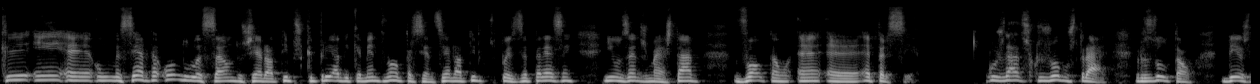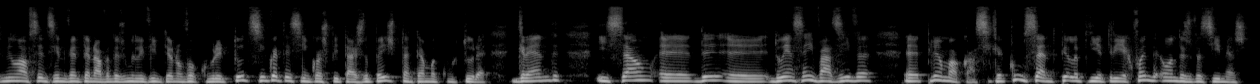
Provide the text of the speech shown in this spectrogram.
que é uh, uma certa ondulação dos serotipos que periodicamente vão aparecendo, serotipos que depois desaparecem e uns anos mais tarde voltam a, a aparecer. Os dados que vos vou mostrar resultam desde 1999 a 2020, eu não vou cobrir tudo, 55 hospitais do país, portanto é uma cobertura grande, e são uh, de uh, doença invasiva uh, pneumocócica, começando pela pediatria, que foi onde as vacinas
